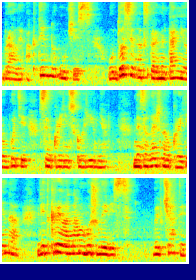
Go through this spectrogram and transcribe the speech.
брали активну участь у дослідно-експериментальній роботі всеукраїнського рівня. Незалежна Україна відкрила нам можливість вивчати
